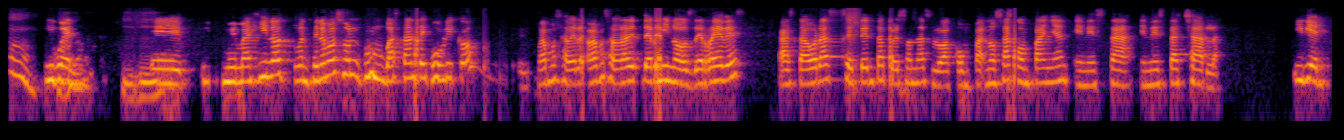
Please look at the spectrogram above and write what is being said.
Ah, y bueno, eh, me imagino, tenemos un, bastante público, vamos a ver, vamos a hablar en términos de redes. Hasta ahora 70 personas lo nos acompañan en esta, en esta charla. Y bien,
